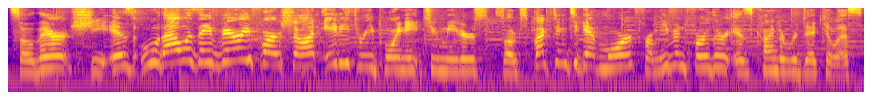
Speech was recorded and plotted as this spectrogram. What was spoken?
So there she is. Ooh, that was a very far shot, 83.82 meters. So expecting to get more from even further is kind of ridiculous.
